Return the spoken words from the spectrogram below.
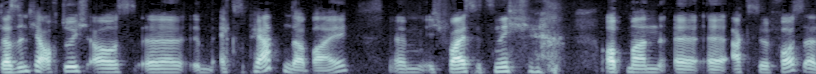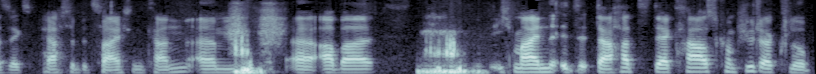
Da sind ja auch durchaus äh, Experten dabei. Ähm, ich weiß jetzt nicht, ob man äh, äh, Axel Voss als Experte bezeichnen kann, ähm, äh, aber ich meine, da hat der Chaos Computer Club,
